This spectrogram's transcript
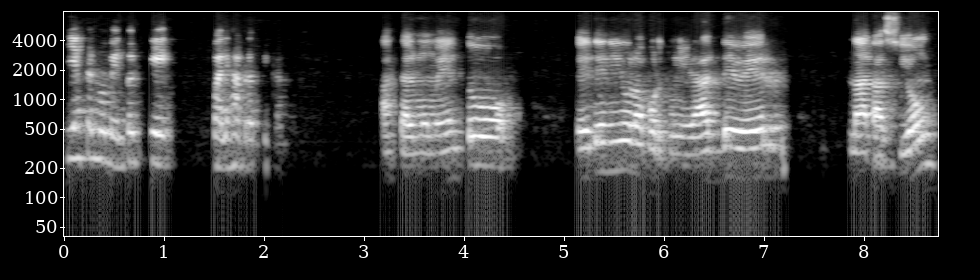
¿Y hasta el momento qué, cuáles ha practicado? Hasta el momento he tenido la oportunidad de ver natación,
